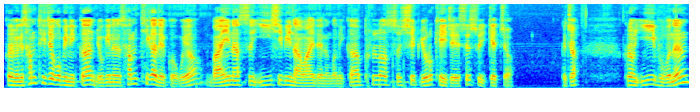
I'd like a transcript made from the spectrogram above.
그럼 여기 3t 제곱이니까 여기는 3t가 될 거고요. 마이너스 20이 나와야 되는 거니까 플러스 10 요렇게 이제 쓸 수 있겠죠. 그죠? 그럼 이 부분은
